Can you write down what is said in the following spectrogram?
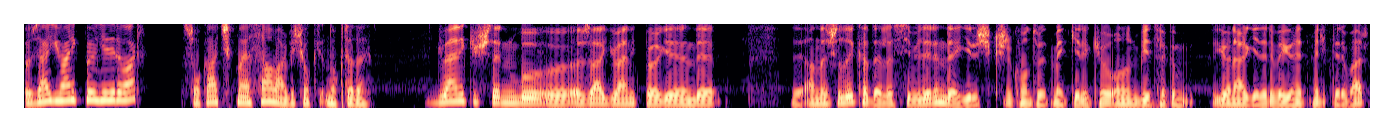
özel güvenlik bölgeleri var. Sokağa çıkma yasağı var birçok noktada. Güvenlik güçlerinin bu e, özel güvenlik bölgelerinde anlaşıldığı kadarıyla sivillerin de giriş çıkışını kontrol etmek gerekiyor. Onun bir takım yönergeleri ve yönetmelikleri var.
